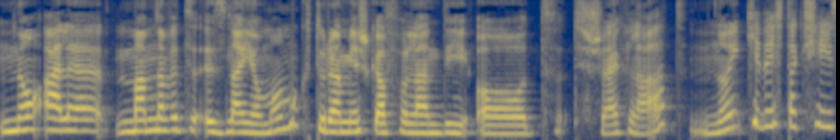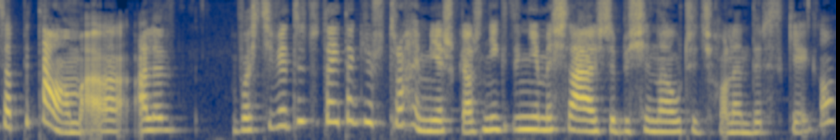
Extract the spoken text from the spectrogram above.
No ale mam nawet znajomą, która mieszka w Holandii od trzech lat. No i kiedyś tak się jej zapytałam, a, ale Właściwie ty tutaj tak już trochę mieszkasz. Nigdy nie myślałaś, żeby się nauczyć holenderskiego?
